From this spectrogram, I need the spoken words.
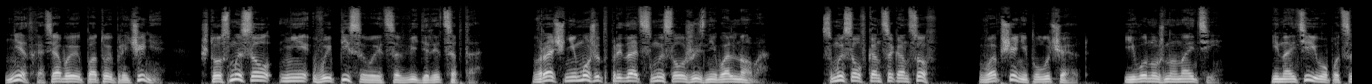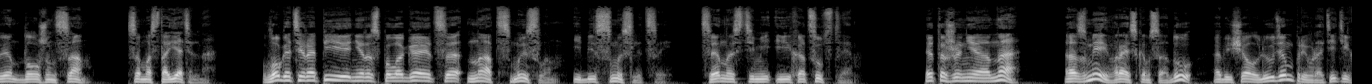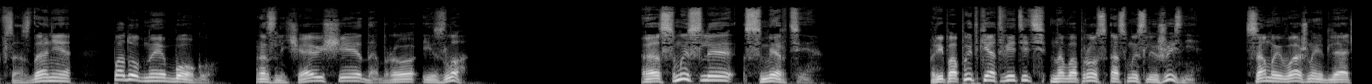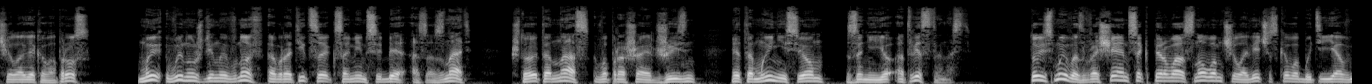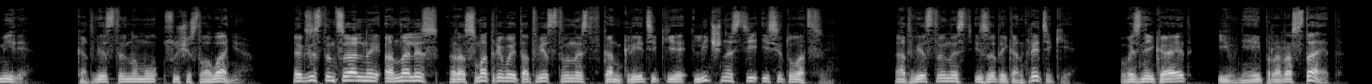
Нет, хотя бы по той причине, что смысл не выписывается в виде рецепта. Врач не может придать смысл жизни больного. Смысл, в конце концов, вообще не получают. Его нужно найти. И найти его пациент должен сам, самостоятельно. Логотерапия не располагается над смыслом и бессмыслицей, ценностями и их отсутствием. Это же не она, а змей в райском саду обещал людям превратить их в создание, подобное Богу, различающее добро и зло. О смысле смерти. При попытке ответить на вопрос о смысле жизни, самый важный для человека вопрос, мы вынуждены вновь обратиться к самим себе, осознать, что это нас вопрошает жизнь, это мы несем за нее ответственность. То есть мы возвращаемся к первоосновам человеческого бытия в мире, к ответственному существованию. Экзистенциальный анализ рассматривает ответственность в конкретике личности и ситуации. Ответственность из этой конкретики возникает и в ней прорастает.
